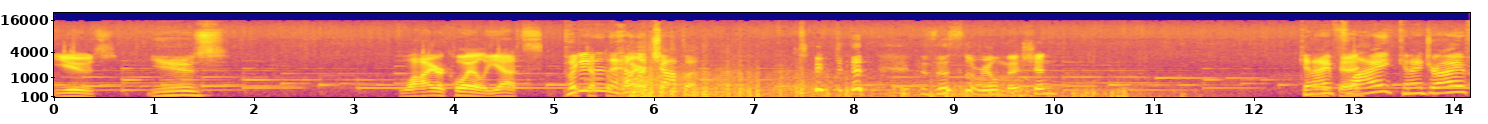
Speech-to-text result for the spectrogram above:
Use Use. wire coil. Yes. Put it in the, wire. helichopper. Is this the real mission? Can I fly? Can I drive?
